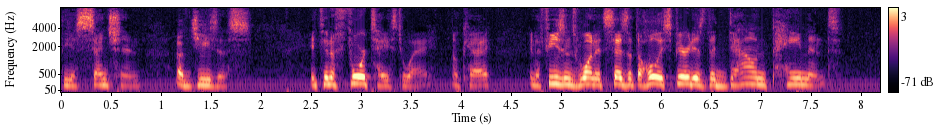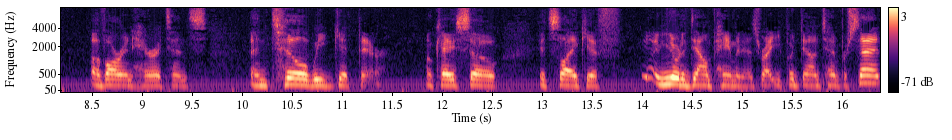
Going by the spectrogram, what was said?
the ascension of Jesus. It's in a foretaste way, okay? In Ephesians 1, it says that the Holy Spirit is the down payment of our inheritance until we get there, okay? So it's like if, you know what a down payment is, right? You put down 10%,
